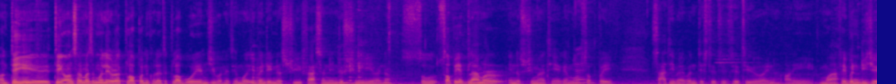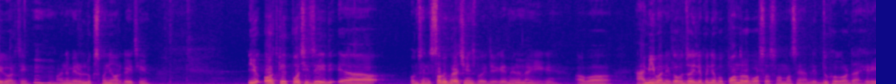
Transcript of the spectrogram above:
अनि त्यही त्यही अनुसारमा चाहिँ मैले एउटा क्लब पनि खोलेको थिएँ क्लब ओएमजी भन्ने थिएँ म इभेन्ट इन्डस्ट्री फेसन इन्डस्ट्री होइन? सो सबै ग्ल्यामर इन्डस्ट्रीमा थिएँ क्या म. सबै साथीभाइ पनि त्यस्तै त्यस्तै थियो होइन? अनि म आफै पनि डिजे गर्थेँ होइन? मेरो लुक्स पनि अर्कै थियो। यो अर्थक्वेक पछि चाहिँ हुन्छ नि? सबै कुरा चेन्ज भइदियो क्या मेरो लागि क्या? अब हामी भनेको अब जहिले पनि अब पन्ध्र वर्षसम्म चाहिँ हामीले दुःख गर्दाखेरि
